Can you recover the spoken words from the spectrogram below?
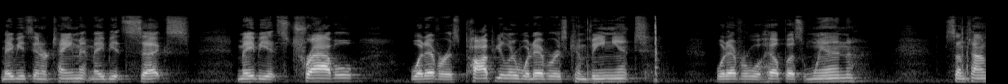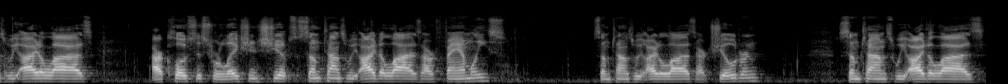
Maybe it's entertainment. Maybe it's sex. Maybe it's travel. Whatever is popular, whatever is convenient, whatever will help us win. Sometimes we idolize our closest relationships. Sometimes we idolize our families. Sometimes we idolize our children. Sometimes we idolize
